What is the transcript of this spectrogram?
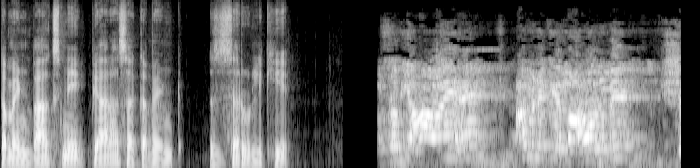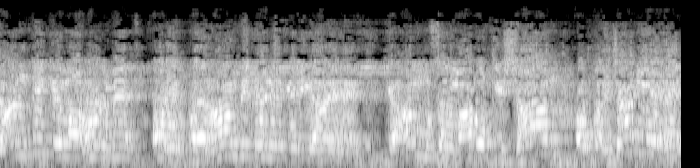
कमेंट बॉक्स में एक प्यारा सा कमेंट ज़रूर लिखिए। सब यहाँ आए हैं, अमन के माहौल में, शांति के माहौल में और एक पैगाम भी देने के लिए आए हैं कि हम मुसलमानों की शान और पहचान ये है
